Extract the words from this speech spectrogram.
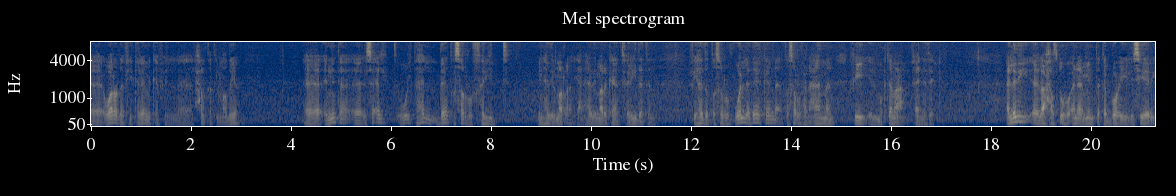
آه، ورد في كلامك في الحلقة الماضية آه، أن أنت آه، سألت وقلت هل ده تصرف فريد من هذه المرأة؟ يعني هذه المرأة كانت فريدة في هذا التصرف ولا ده كان تصرفا عاما في المجتمع آنذاك؟ الذي لاحظته أنا من تتبعي لسير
